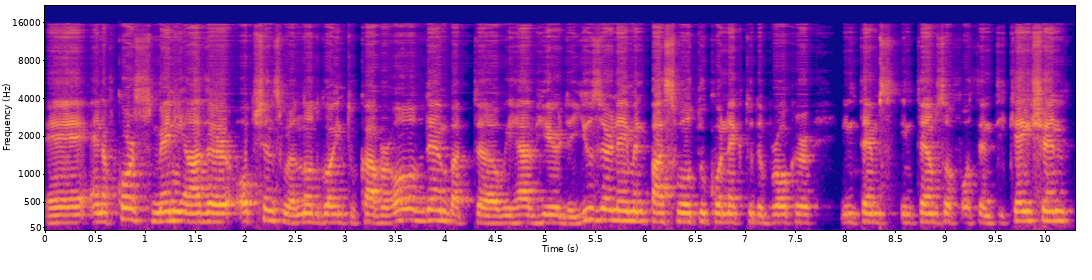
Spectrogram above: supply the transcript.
uh, and of course many other options. We're not going to cover all of them, but uh, we have here the username and password to connect to the broker in terms, in terms of authentication.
